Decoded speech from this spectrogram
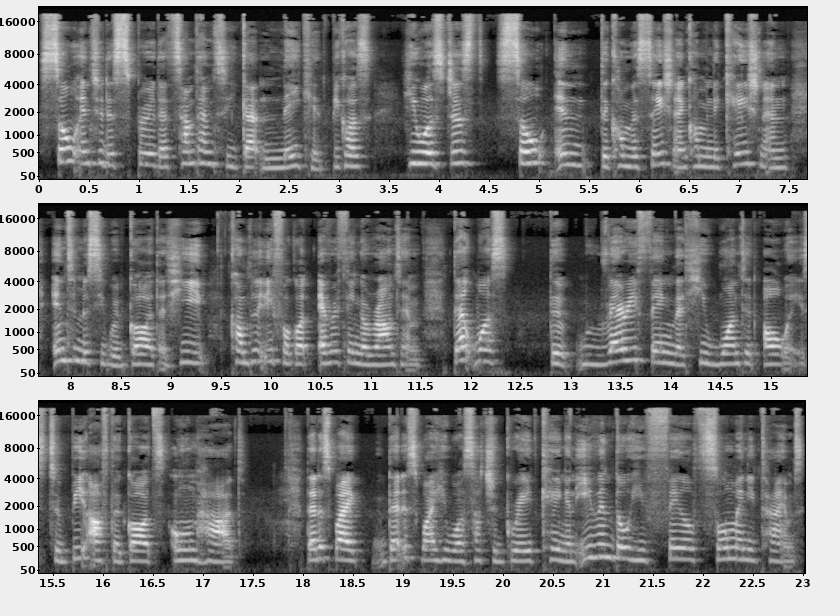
so into the spirit that sometimes he got naked because he was just so in the conversation and communication and intimacy with God that he completely forgot everything around him. That was the very thing that he wanted always to be after God's own heart that is why that is why he was such a great king and even though he failed so many times,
